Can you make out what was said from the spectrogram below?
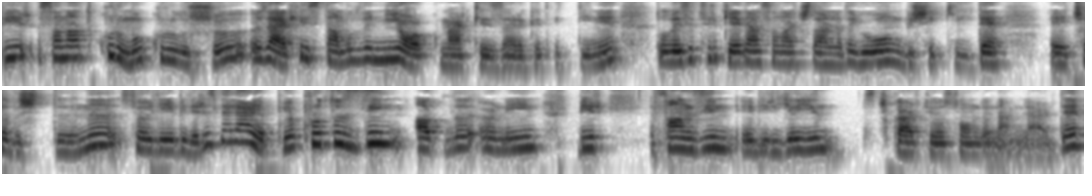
bir sanat kurumu, kuruluşu özellikle İstanbul ve New York merkezli hareket ettiğini, dolayısıyla Türkiye'den sanatçılarla da yoğun bir şekilde e, çalıştığını söyleyebiliriz. Neler yapıyor? Protozin adlı örneğin bir fanzin, e, bir yayın çıkartıyor son dönemlerde.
